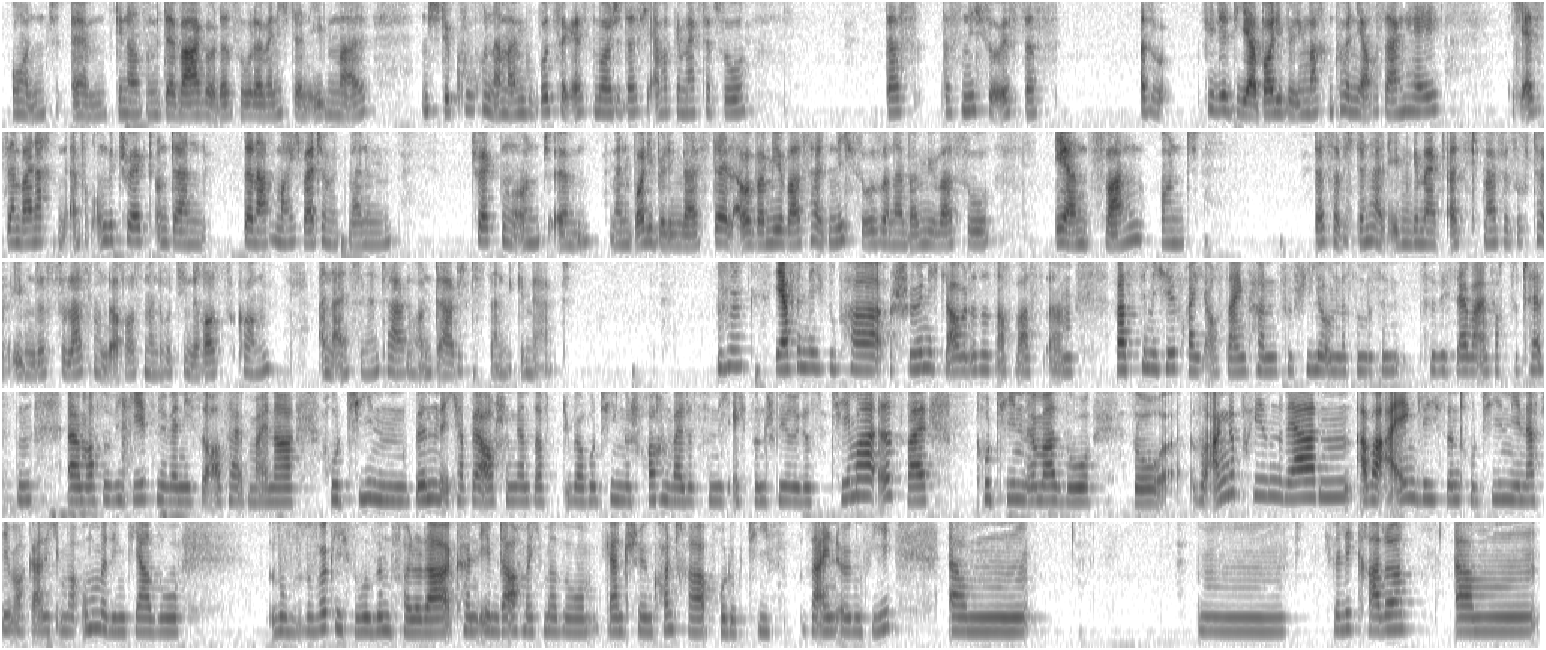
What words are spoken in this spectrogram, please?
Und ähm, genauso mit der Waage oder so, oder wenn ich dann eben mal ein Stück Kuchen an meinem Geburtstag essen wollte, dass ich einfach gemerkt habe, so, dass das nicht so ist, dass, also viele, die ja Bodybuilding machen, können ja auch sagen, hey, ich esse jetzt an Weihnachten einfach ungetrackt und dann danach mache ich weiter mit meinem Tracken und ähm, meinem Bodybuilding-Lifestyle. Aber bei mir war es halt nicht so, sondern bei mir war es so eher ein Zwang und das habe ich dann halt eben gemerkt, als ich mal versucht habe, eben das zu lassen und auch aus meiner Routine rauszukommen an einzelnen Tagen und da habe ich das dann gemerkt. Mhm. Ja, finde ich super schön. Ich glaube, das ist auch was, ähm, was ziemlich hilfreich auch sein kann für viele, um das so ein bisschen für sich selber einfach zu testen. Ähm, auch so, wie geht es mir, wenn ich so außerhalb meiner Routinen bin? Ich habe ja auch schon ganz oft über Routinen gesprochen, weil das finde ich echt so ein schwieriges Thema ist, weil Routinen immer so so, so angepriesen werden, aber eigentlich sind Routinen je nachdem auch gar nicht immer unbedingt ja so, so, so wirklich so sinnvoll oder können eben da auch manchmal so ganz schön kontraproduktiv sein irgendwie. Ähm, mm, ich überlege gerade, ähm,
